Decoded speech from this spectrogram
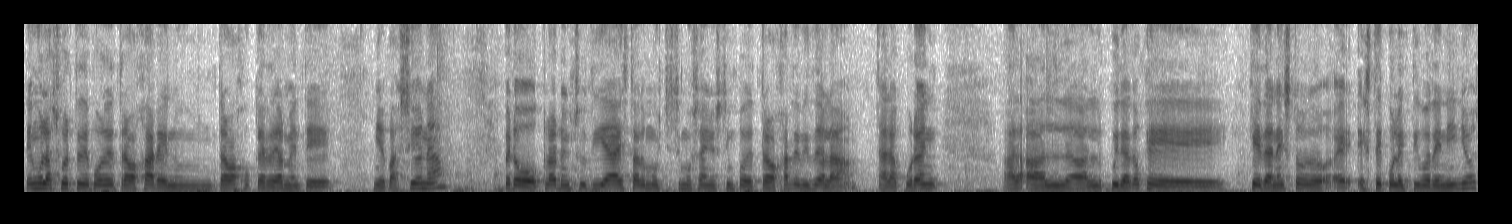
tengo la suerte de poder trabajar en un trabajo que realmente me apasiona, pero claro, en su día he estado muchísimos años sin poder trabajar debido a la, a la cura, al, al- al cuidado que, que dan esto, eh, este colectivo de niños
